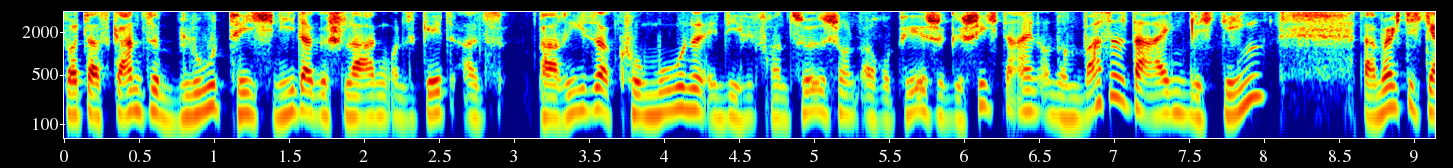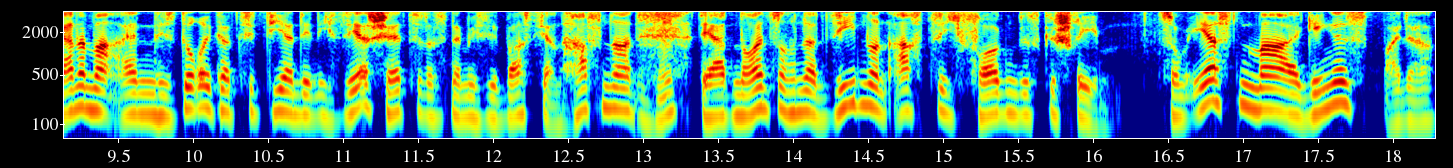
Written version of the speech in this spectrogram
wird das Ganze blutig niedergeschlagen und geht als Pariser Kommune in die französische und europäische Geschichte ein. Und um was es da eigentlich ging, da möchte ich gerne mal einen Historiker zitieren, den ich sehr schätze. Das ist nämlich Sebastian Haffner. Mhm. Der hat 1987 Folgendes geschrieben. Zum ersten Mal ging es bei der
